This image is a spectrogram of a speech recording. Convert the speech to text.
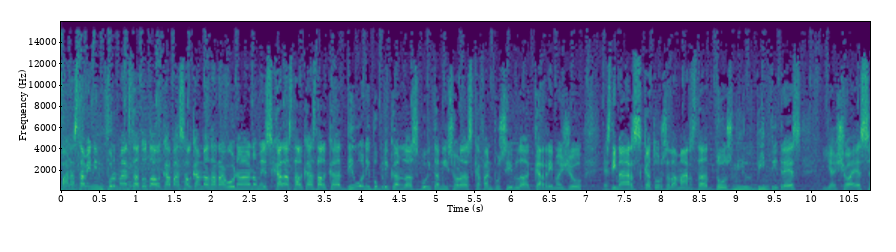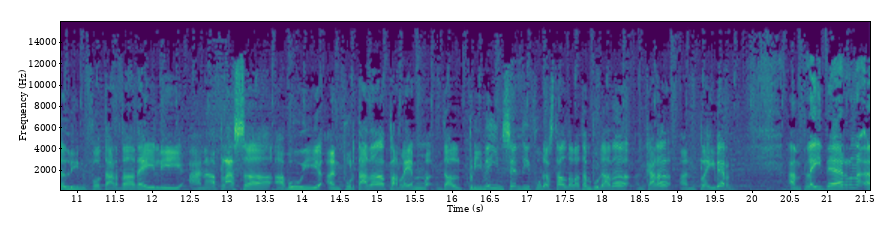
Per estar ben informats de tot el que passa al Camp de Tarragona, només cal estar al cas del que diuen i publiquen les 8 emissores que fan possible Carrer Major. És dimarts 14 de març de 2023 i això és l'Infotarda Daily. Anna Plaça, avui en portada parlem del primer incendi forestal de la temporada, encara en ple hivern. En ple hivern eh,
